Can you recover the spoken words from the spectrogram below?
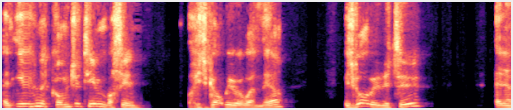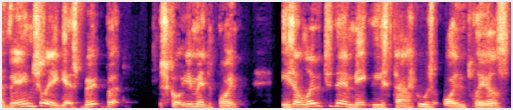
And even the commentary team were saying, oh, he's got away with one there. He's got away with two. And eventually he gets booked. But Scott, you made the point. He's allowed to then make these tackles on players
